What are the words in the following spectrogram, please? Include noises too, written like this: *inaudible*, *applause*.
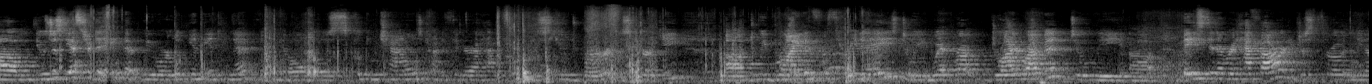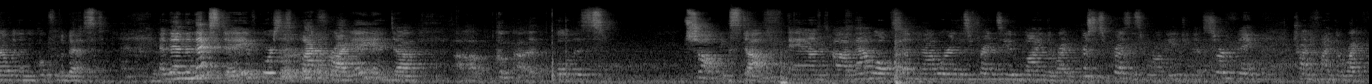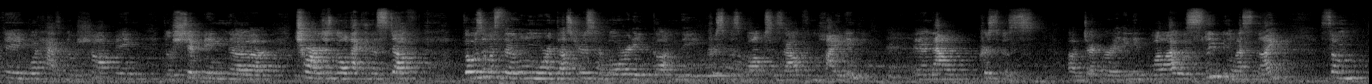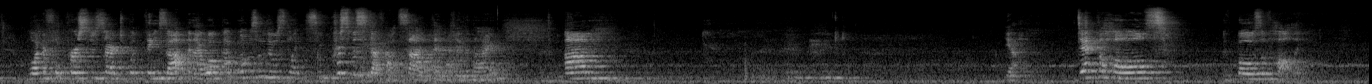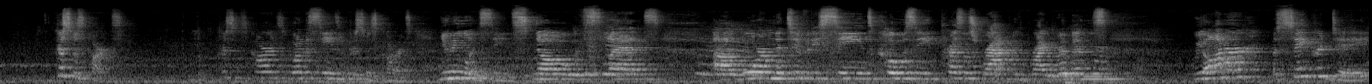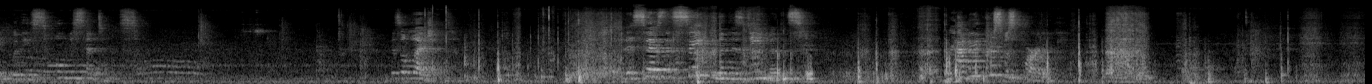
Um, it was just yesterday that we were looking at the internet, looking at all those cooking channels, trying to figure out how to cook this huge bird, this turkey. Uh, do we brine it for three days? Do we wet rub, dry rub it? Do we uh, baste it every half hour? Or just throw it in the oven and hope for the best? And then the next day, of course, is Black Friday, and uh, uh, cook, uh, all this shopping stuff. And uh, now all of a sudden, now we're in this frenzy of buying the right Christmas presents. We're on the internet surfing, trying to find the right thing. What has no shopping, no shipping uh, charges, and all that kind of stuff. Those of us that are a little more industrious have already gotten the Christmas boxes out from hiding and are now Christmas uh, decorating. And while I was sleeping last night, some wonderful person started to put things up, and I woke up and sudden there was like some Christmas stuff outside, thank you, tonight. Um, yeah. Deck the halls with boughs of holly. Christmas cards. Christmas cards? What are the scenes of Christmas cards? New England scenes, snow with sleds, uh, warm nativity scenes, cozy, presents wrapped with bright ribbons. We honor a sacred day with these homey sentiments. There's a legend. And it says that Satan and his demons were having a Christmas party.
